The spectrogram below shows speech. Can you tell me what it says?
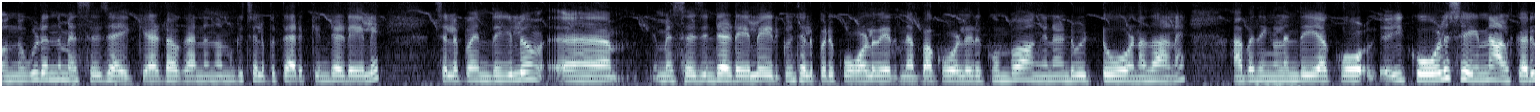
ഒന്നുകൂടി ഒന്ന് മെസ്സേജ് അയക്കുക കേട്ടോ. കാരണം നമുക്ക് ചിലപ്പോൾ തിരക്കിന്റെ ഇടയിൽ ചിലപ്പോൾ എന്തെങ്കിലും മെസ്സേജിന്റെ ഇടയിലായിരിക്കും ചിലപ്പോൾ ഒരു കോൾ വരുന്നത്. അപ്പോൾ ആ കോൾ എടുക്കുമ്പോൾ അങ്ങനെ വിട്ടു പോകണതാണ് അപ്പോൾ നിങ്ങൾ എന്ത് ചെയ്യുക കോ ഈ കോൾ ചെയ്യുന്ന ആൾക്കാർ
